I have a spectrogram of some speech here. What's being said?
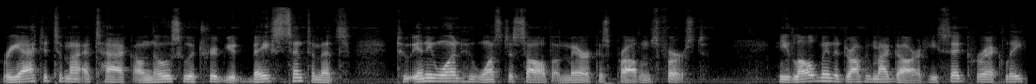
reacted to my attack on those who attribute base sentiments to anyone who wants to solve America's problems first. He lulled me into dropping my guard. He said correctly,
